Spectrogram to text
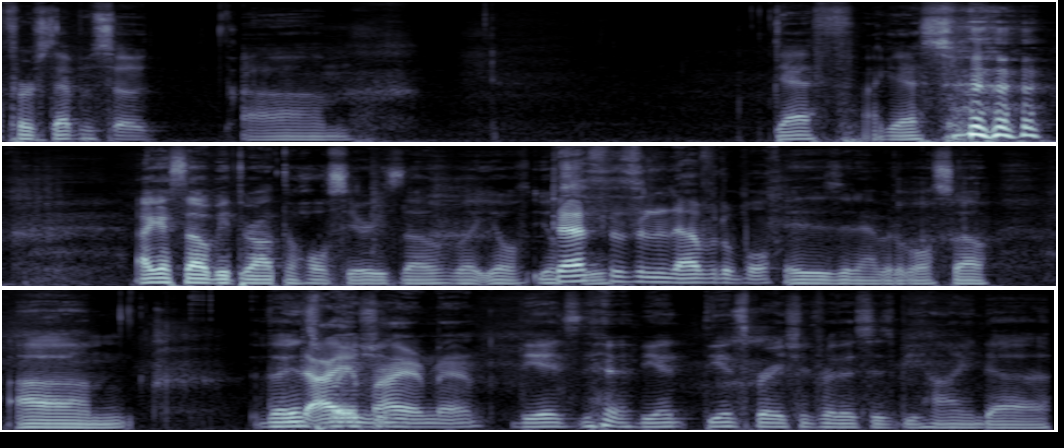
first episode, um, death. I guess. I guess that'll be throughout the whole series, though. But you'll you'll Death see is inevitable. it is inevitable. So, um, the And I am inspiration, Iron Man. the the the inspiration for this is behind uh,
